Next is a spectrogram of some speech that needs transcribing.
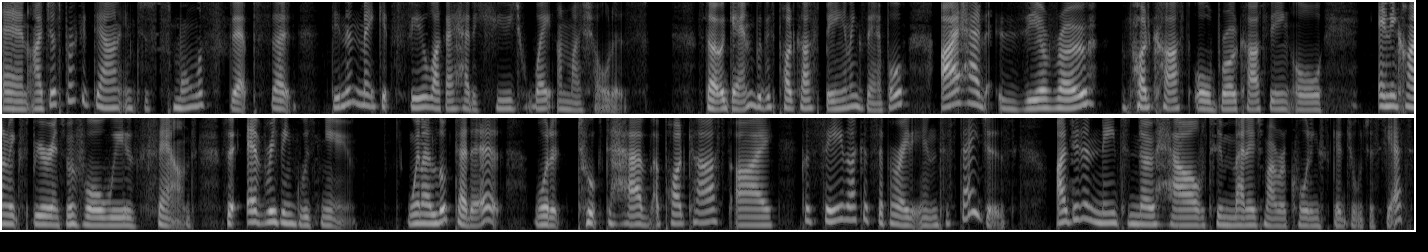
and I just broke it down into smaller steps that didn't make it feel like I had a huge weight on my shoulders. So, again, with this podcast being an example, I had zero podcast or broadcasting or any kind of experience before with sound. So, everything was new. When I looked at it, what it took to have a podcast, I could see that I could separate it into stages. I didn't need to know how to manage my recording schedule just yet.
